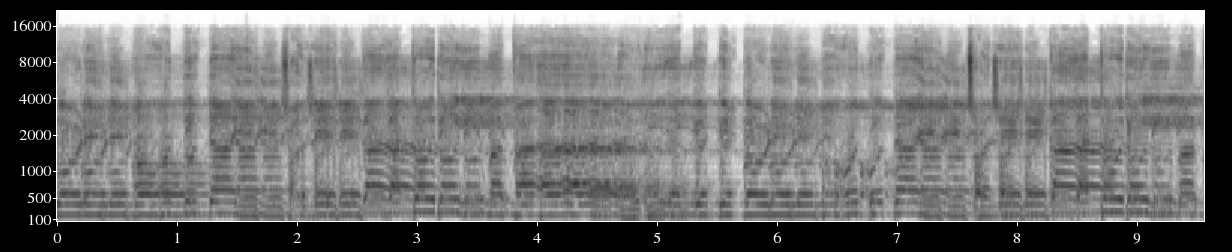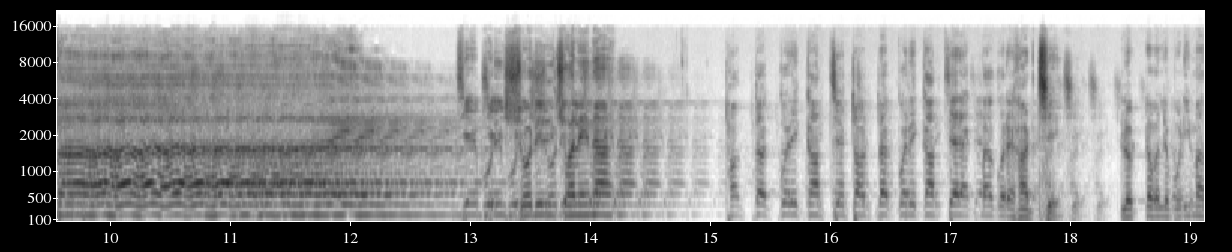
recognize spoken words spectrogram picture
বড়ে মদিনায় চলে কাতরি মাথা। গটে বড়ে মদিনায় চলে কাতরি মাথা। যে বুড়ির শরীর চলে না ঠকঠক করে কাঁপছে ঠকঠক করে কাঁপছে, আর একবার করে হাঁটছে। লোকটা বলে, বুড়িমা,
